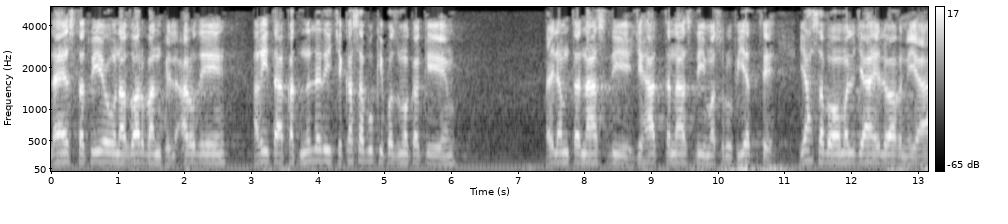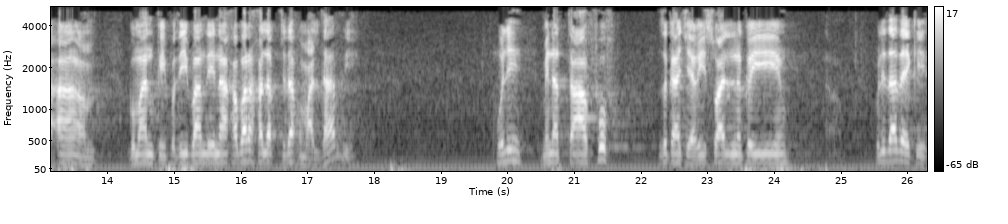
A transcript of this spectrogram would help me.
لا استطيعون ضربا فی الارض هغه طاقت نه لري چې کسبو کې پزموکه کې علم تناس دی جهاد تناس دی مصروفیت ته يحسبهم الجاهل اغنیاء ګمان کوي په دې باندې نه خبر خلق چې دا خمالدار دي ولی من التعفف زکه چې هغه سوال نه کوي ولی دا ده کې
